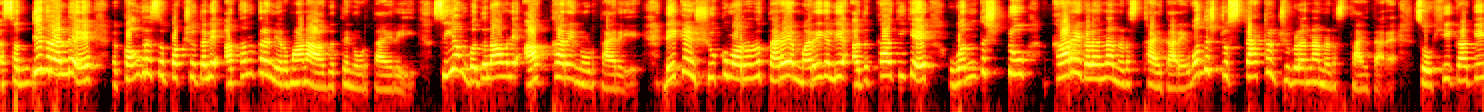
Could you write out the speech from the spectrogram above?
ಸದ್ಯದಲ್ಲೇ ಕಾಂಗ್ರೆಸ್ ಪಕ್ಷದಲ್ಲಿ ಅತಂತ್ರ ನಿರ್ಮಾಣ ಆಗುತ್ತೆ ನೋಡ್ತಾ ಇರಿ. ಸಿಎಂ ಬದಲಾವಣೆ ಆಗ್ತಾರೆ ನೋಡ್ತಾ ಇರಿ. ಡಿ ಕೆ ಶಿವಕುಮಾರ್ ಅವರು ತರೆ ಮರೆಯಲ್ಲಿ ಅದಕ್ಕಾಗಿಯೇ ಒಂದಷ್ಟು ಕಾರ್ಯಗಳನ್ನ ನಡೆಸ್ತಾ ಇದ್ದಾರೆ. ಒಂದಷ್ಟು ಸ್ಟ್ರಾಟಜಿಗಳನ್ನ ನಡೆಸ್ತಾ ಇದ್ದಾರೆ. ಸೊ ಹೀಗಾಗಿ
